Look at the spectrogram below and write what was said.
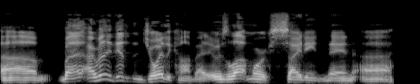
Um, but I really did enjoy the combat. It was a lot more exciting than uh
